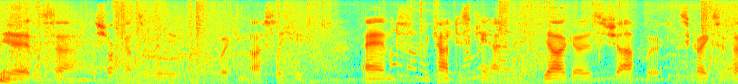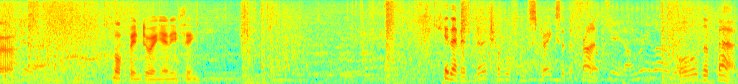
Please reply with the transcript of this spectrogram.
Yeah, uh, the shotguns are really working nicely here. And we can't discount Yago's sharp work. The Scrakes have uh, not been doing anything. Yeah, they've had no trouble from the Scrakes at the front. Shit, or the back.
